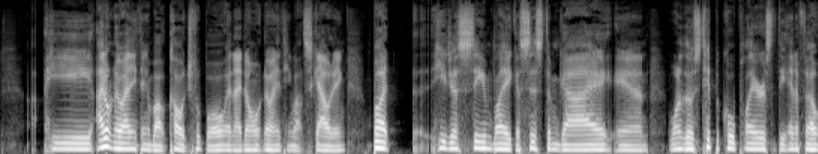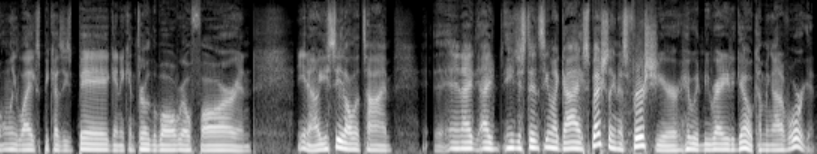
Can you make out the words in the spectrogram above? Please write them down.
Uh, he, I don't know anything about college football and I don't know anything about scouting, but uh, he just seemed like a system guy and one of those typical players that the NFL only likes because he's big and he can throw the ball real far and you know you see it all the time and I, I he just didn't seem like a guy especially in his first year who would be ready to go coming out of Oregon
